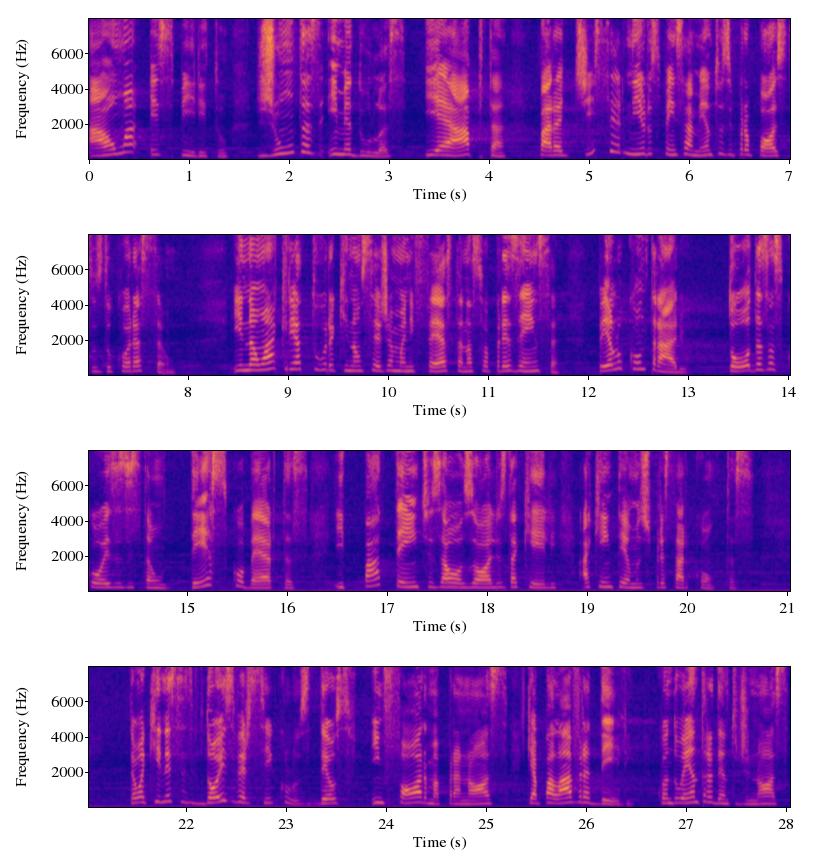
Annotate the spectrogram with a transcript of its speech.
alma e espírito, juntas e medulas, e é apta para discernir os pensamentos e propósitos do coração. E não há criatura que não seja manifesta na sua presença. Pelo contrário, todas as coisas estão descobertas e patentes aos olhos daquele a quem temos de prestar contas. Então, aqui nesses dois versículos, Deus informa para nós que a palavra dele, quando entra dentro de nós,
